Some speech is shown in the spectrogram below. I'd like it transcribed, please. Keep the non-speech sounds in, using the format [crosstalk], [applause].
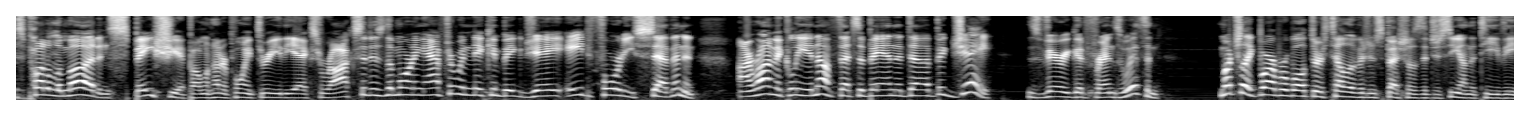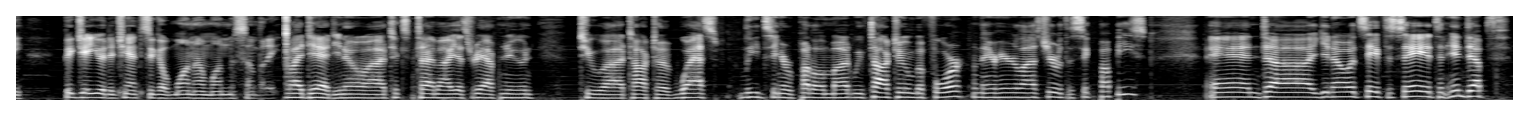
is Puddle of Mudd and Spaceship on 100.3 The X Rocks. It is the morning after with Nick and Big J, 847. And ironically enough, that's a band that uh, Big J is very good friends with. And much like Barbara Walters' television specials that you see on the TV, Big J, you had a chance to go one on one with somebody. I did. You know, I uh, took some time out yesterday afternoon to uh, talk to Wes, lead singer of Puddle of Mudd. We've talked to him before when they were here last year with the Sick Puppies. And, uh, you know, it's safe to say it's an in depth.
